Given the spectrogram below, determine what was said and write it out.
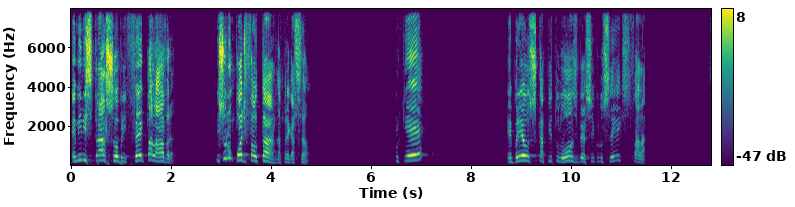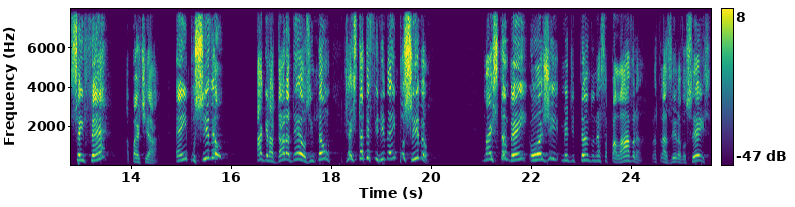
é ministrar sobre fé e palavra. Isso não pode faltar na pregação. Porque Hebreus capítulo 11, versículo 6 fala: sem fé, a parte A, é impossível agradar a Deus. Então, já está definido, é impossível. Mas também, hoje, meditando nessa palavra, para trazer a vocês,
